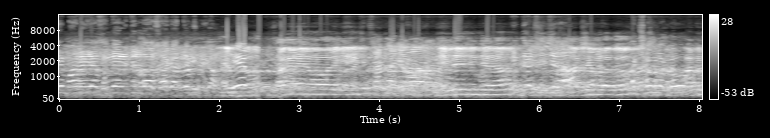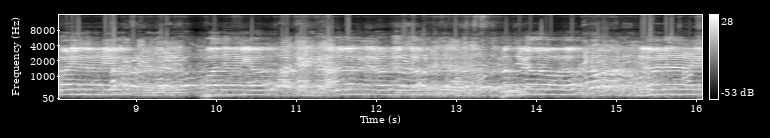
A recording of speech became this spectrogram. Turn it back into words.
ఏ మానయ్య సంగారెడ్డి జిల్లా శాఖ అధ్యక్షుడిగా? సంఘ నియమావళికి నిర్దేశించిన నిర్దేశించిన లక్ష్యములకు లక్ష్యములకు కట్టుబడి ఉందని ఉపాధ్యాయునిగా విధులను నిర్వర్తిస్తూ వృత్తి గౌరవంలో నిలబెట్టదని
